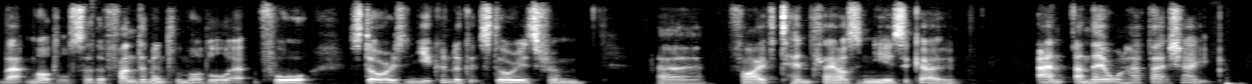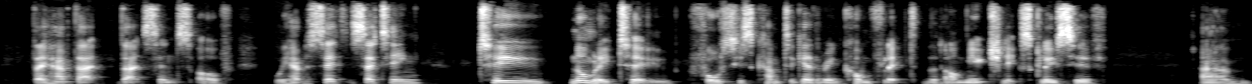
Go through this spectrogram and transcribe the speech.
that model. So the fundamental model uh, for stories, and you can look at stories from uh, five, ten thousand years ago, and and they all have that shape. They have that that sense of we have a set, setting. Two normally two forces come together in conflict that are mutually exclusive. Um,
